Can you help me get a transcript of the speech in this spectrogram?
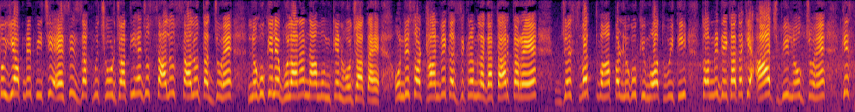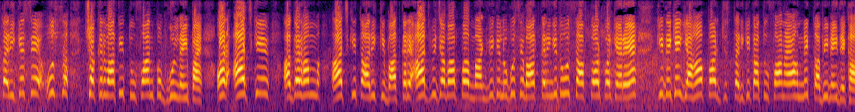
तो ये अपने पीछे ऐसे जख्म छोड़ जाती है जो सालों सालों तक जो है लोगों के लिए भुलाना नामुमकिन हो जाता है। उन्नीस सौ अट्ठानवे का ज़िक्र हम लगातार कर रहे हैं। जिस वक्त वहाँ पर लोगों की मौत हुई थी तो हमने देखा था कि आज भी लोग जो है किस तरीके से उस चक्रवाती तूफ़ान को भूल नहीं पाए। और आज के अगर हम आज की तारीख की बात करें, आज भी जब आप मांडवी के लोगों से बात करेंगे तो वो साफ़ तौर पर कह रहे हैं कि देखिए, यहाँ पर जिस तरीके का तूफ़ान आया, हमने कभी नहीं देखा।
